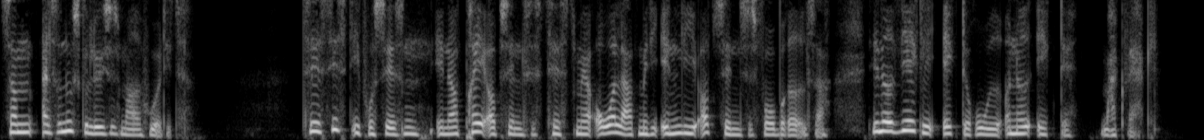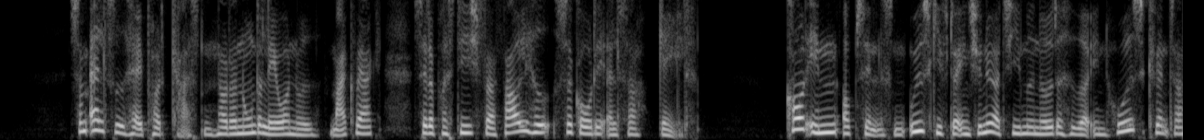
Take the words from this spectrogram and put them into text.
som altså nu skal løses meget hurtigt. Til sidst i processen ender præopsendelsestest med at overlappe med de endelige opsendelsesforberedelser. Det er noget virkelig ægte rod og noget ægte magtværk. Som altid her i podcasten, når der er nogen, der laver noget magtværk, sætter prestige før faglighed, så går det altså galt. Kort inden opsendelsen udskifter ingeniørteamet noget, der hedder en hovedsekventer,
